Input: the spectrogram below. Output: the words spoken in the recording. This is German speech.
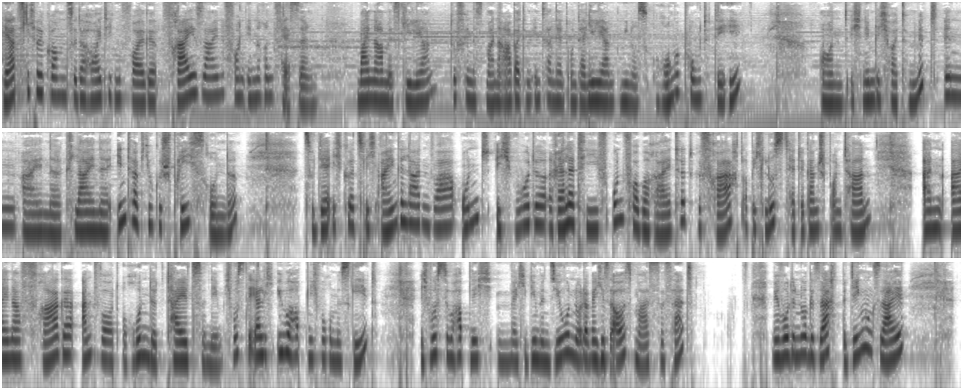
Herzlich willkommen zu der heutigen Folge Frei sein von inneren Fesseln. Mein Name ist Lilian. Du findest meine Arbeit im Internet unter lilian-runge.de. Und ich nehme dich heute mit in eine kleine Interview-Gesprächsrunde, zu der ich kürzlich eingeladen war und ich wurde relativ unvorbereitet gefragt, ob ich Lust hätte, ganz spontan an einer Frage-Antwort-Runde teilzunehmen. Ich wusste ehrlich überhaupt nicht, worum es geht. Ich wusste überhaupt nicht, welche Dimensionen oder welches Ausmaß das hat. Mir wurde nur gesagt, Bedingung sei,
